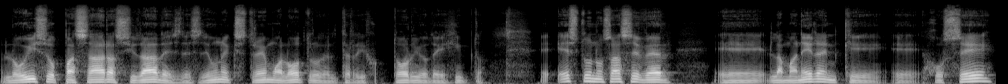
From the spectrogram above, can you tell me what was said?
lo hizo pasar a ciudades desde un extremo al otro del territorio de Egipto. E, esto nos hace ver eh, la manera en que eh, José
